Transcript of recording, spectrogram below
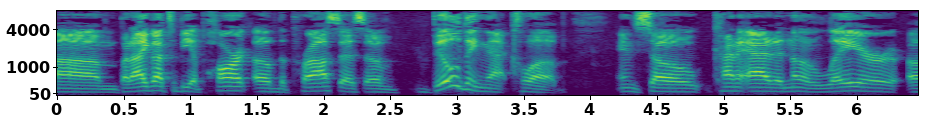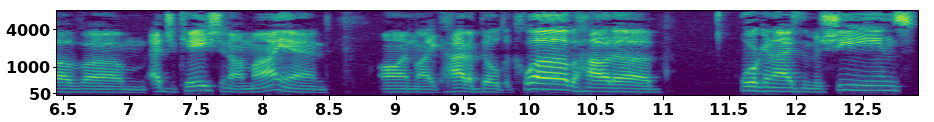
Um, but I got to be a part of the process of building that club, and so kind of added another layer of um, education on my end on like how to build a club, how to organize the machines.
